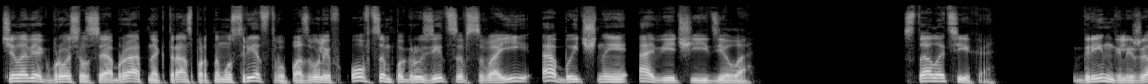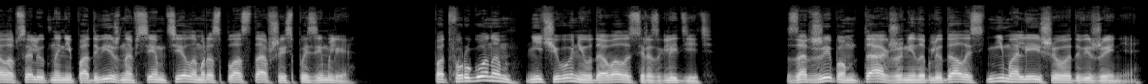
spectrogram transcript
Человек бросился обратно к транспортному средству, позволив овцам погрузиться в свои обычные овечьи дела. Стало тихо. Гринго лежал абсолютно неподвижно, всем телом распластавшись по земле. Под фургоном ничего не удавалось разглядеть. За джипом также не наблюдалось ни малейшего движения.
